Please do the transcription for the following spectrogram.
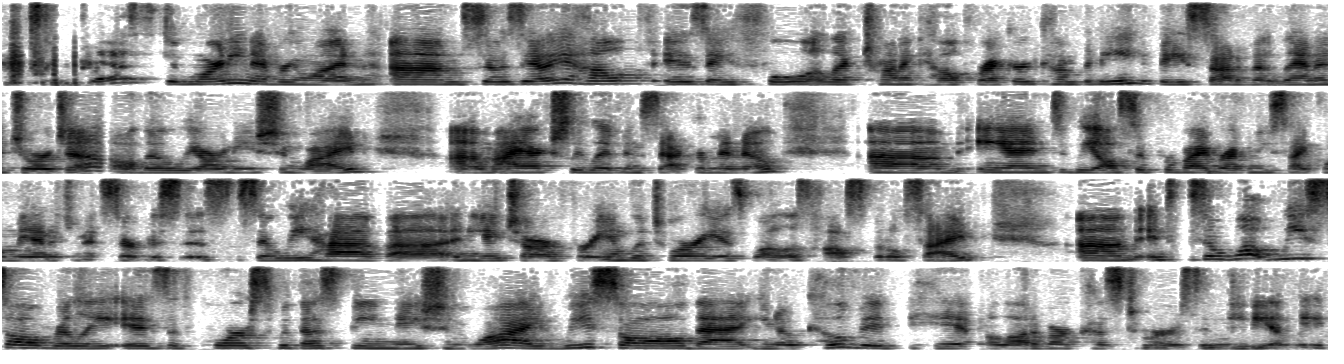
Yes, good morning, everyone. Um, so, Azalea Health is a full electronic health record company based out of Atlanta, Georgia, although we are nationwide. Um, I actually live in Sacramento. Um, and we also provide revenue cycle management services. So, we have uh, an EHR for ambulatory as well as hospital side. Um, and so what we saw really is, of course, with us being nationwide, we saw that, you know, COVID hit a lot of our customers immediately.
